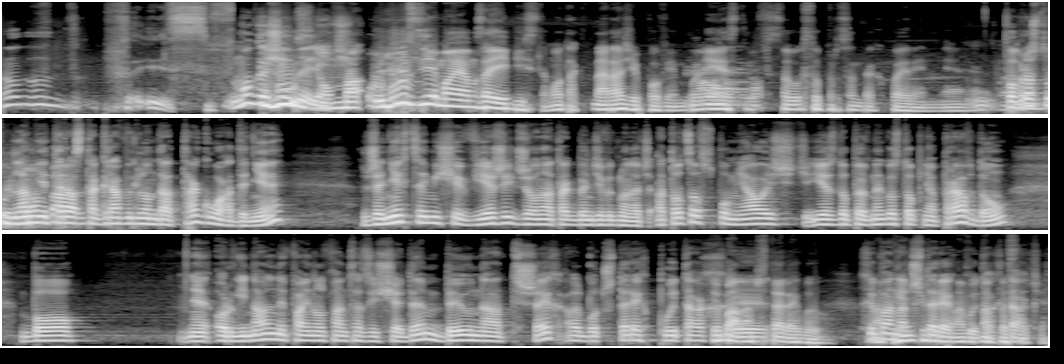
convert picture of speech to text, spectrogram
No, no, Mogę się iluzją mylić. Ma, iluzje mają zajebiste, o tak na razie powiem, bo No. nie jestem w 100%, 100% pewien, nie? Po No, prostu dla mnie wygląda- teraz ta gra wygląda tak ładnie, że nie chce mi się wierzyć, że ona tak będzie wyglądać. A to, co wspomniałeś, jest do pewnego stopnia prawdą, bo oryginalny Final Fantasy VII był na trzech albo czterech płytach. Chyba na e, czterech był. chyba na pięciu, czterech chyba płytach, tak. PC-cie.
